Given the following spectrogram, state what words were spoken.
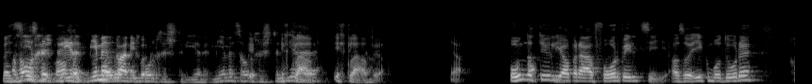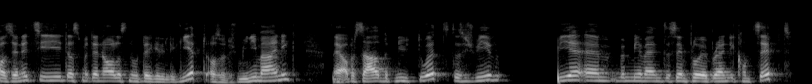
Wenn also sie es nicht machen, wir müssen nicht orchestrieren. Wir müssen orchestrieren. Ich glaube, ich glaub, ja. ja. Und natürlich aber auch Vorbild sein. Also irgendwo durch kann es ja nicht sein, dass man dann alles nur delegiert. Also das ist meine Meinung. Aber selber nichts tut. Das ist wie wie, ähm, wir wollen das Employer Branding Konzept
